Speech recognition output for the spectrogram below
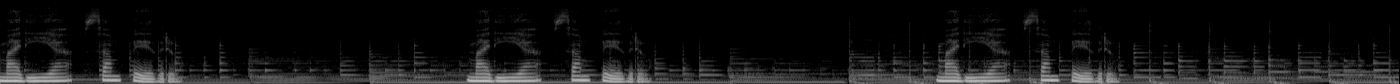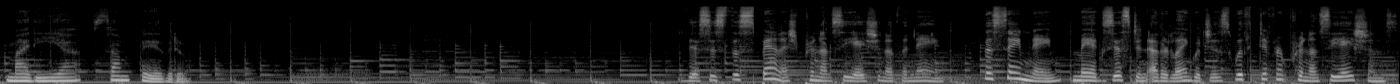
Maria Sampedro. Maria Sampedro. Maria San Pedro. Maria Sampedro. This is the Spanish pronunciation of the name. The same name may exist in other languages with different pronunciations.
